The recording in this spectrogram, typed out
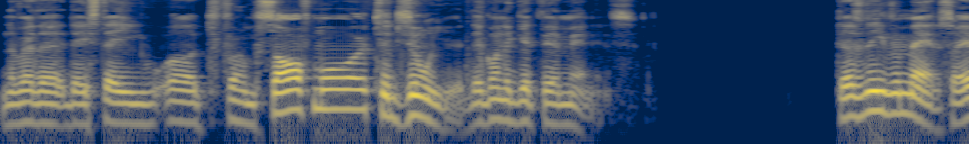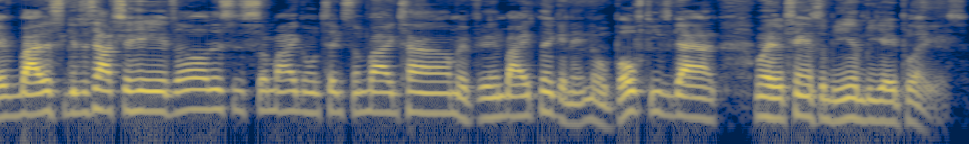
And whether they stay uh, from sophomore to junior, they're gonna get their minutes. Doesn't even matter. So everybody, let's get this out your heads. Oh, this is somebody gonna take somebody time. If anybody thinking it, no, both these guys will have a chance to be NBA players.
